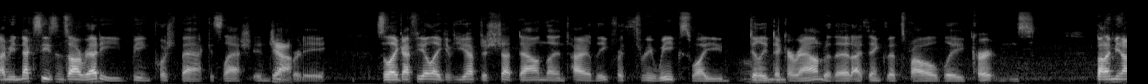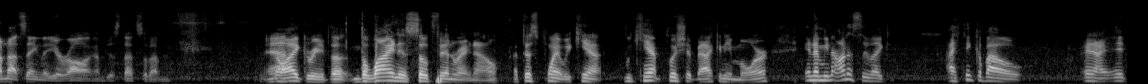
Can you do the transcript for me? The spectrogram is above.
I mean, next season's already being pushed back slash in Yeah. Jeopardy. So, like, I feel like if you have to shut down the entire league for three weeks while you dilly dick mm-hmm. around with it, I think that's probably curtains. But I mean, I'm not saying that you're wrong. I'm just that's what I'm. down. No, I agree. the The line is so thin right now. At this point, we can't we can't push it back anymore. And I mean, honestly, like I think about, and I it,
